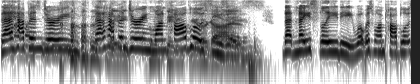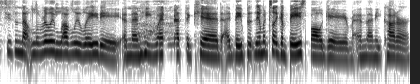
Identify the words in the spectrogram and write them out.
That happened during that happened during Juan dating Pablo two other guys. Season. That nice lady. What was Juan Pablo season? That really lovely lady. And then he went and met the kid. They they went to like a baseball game, and then he cut her.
